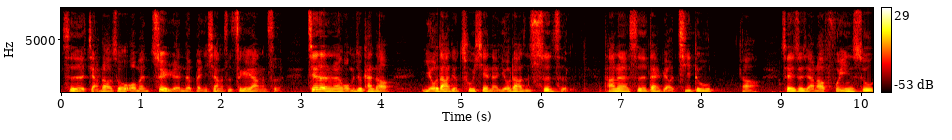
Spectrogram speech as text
是讲到说我们罪人的本相是这个样子。接着呢，我们就看到。犹大就出现了，犹大是狮子，他呢是代表基督啊，所以就讲到福音书，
